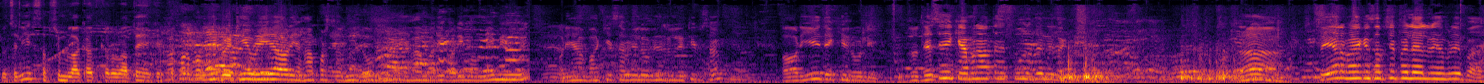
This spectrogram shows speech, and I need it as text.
तो चलिए सबसे मुलाकात करवाते हैं यहाँ पर मम्मी बैठी हुई है और यहाँ पर सभी लोग हैं। यहाँ हमारी बड़ी मम्मी भी हुई और यहाँ बाकी सभी लोग हैं रिलेटिव सब। और ये देखिए रोली जो जैसे ही कैमरा आता है पोज देने लगती है। हाँ तैयार भाई के सबसे पहले हमारे पास।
